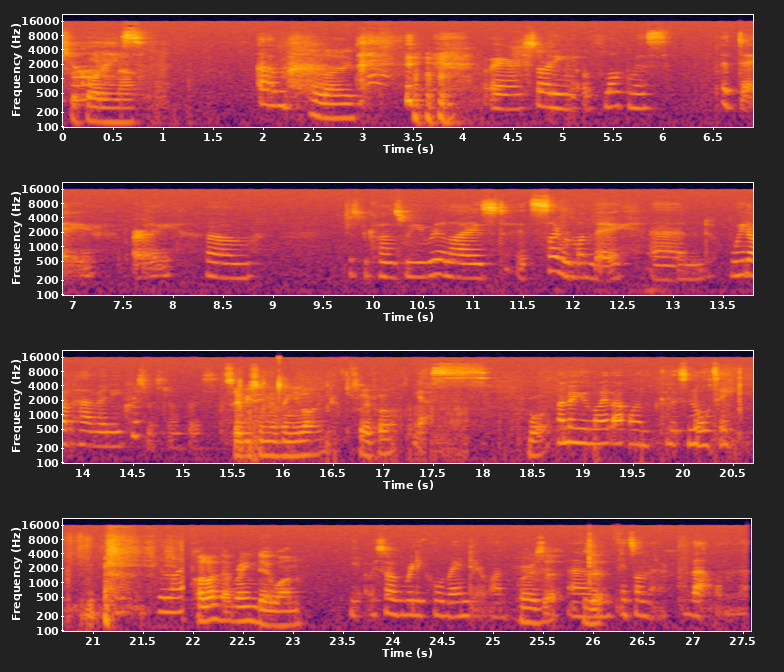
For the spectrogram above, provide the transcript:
It's recording now. Um, Hello. we're starting a Vlogmas a day early. Um, just because we realized it's Cyber Monday and we don't have any Christmas jumpers. So have you seen anything you like so far? Yes. What? I know you like that one because it's naughty. you like? I like that reindeer one. Yeah, we saw a really cool reindeer one. Where is it? Um, Is it It's on there. That one there.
